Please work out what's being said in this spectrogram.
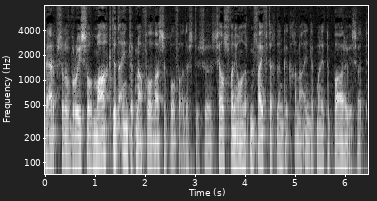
werpsel of broeisel maak dit eintlik na volwasse pofadders toe. So selfs van die 150 dink ek gaan daar eintlik maar net 'n paar wees wat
